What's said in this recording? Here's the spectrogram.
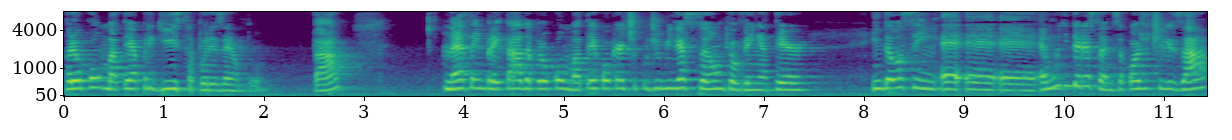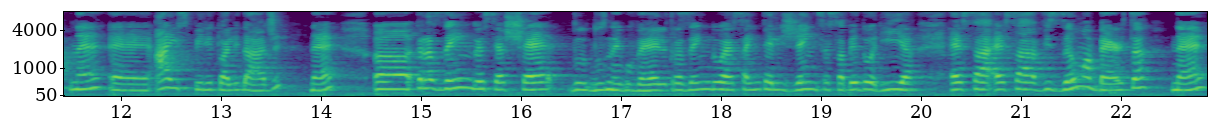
para eu combater a preguiça, por exemplo, tá? Nessa empreitada para eu combater qualquer tipo de humilhação que eu venha a ter. Então, assim, é, é, é, é muito interessante. Você pode utilizar né, é, a espiritualidade né? Uh, trazendo esse axé do, dos nego velho, trazendo essa inteligência, sabedoria, essa, essa visão aberta, né?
